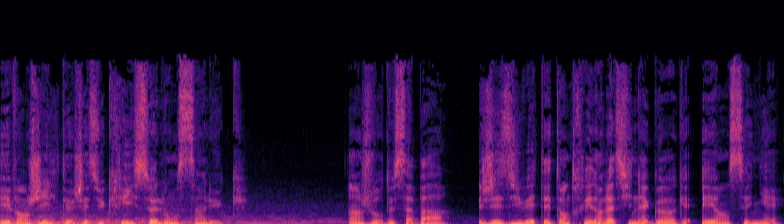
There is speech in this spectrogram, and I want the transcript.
Évangile de Jésus-Christ selon Saint Luc. Un jour de sabbat, Jésus était entré dans la synagogue et enseignait.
